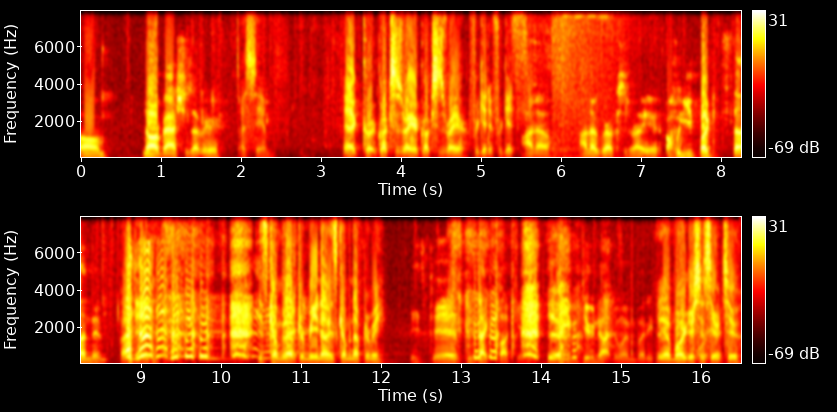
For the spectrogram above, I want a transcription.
Um, Narbash is over here. I see him. Yeah, Gr- Grux is right here. Grux is right here. Forget it. Forget. it. I know. I know Grux is right here. Oh, you fucking stunned him? I did. he's coming after me now. He's coming after me. He's pissed. He's like, fuck yeah. Yeah. Didn't even do nothing to him, buddy. Yeah, Morgish is here too.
